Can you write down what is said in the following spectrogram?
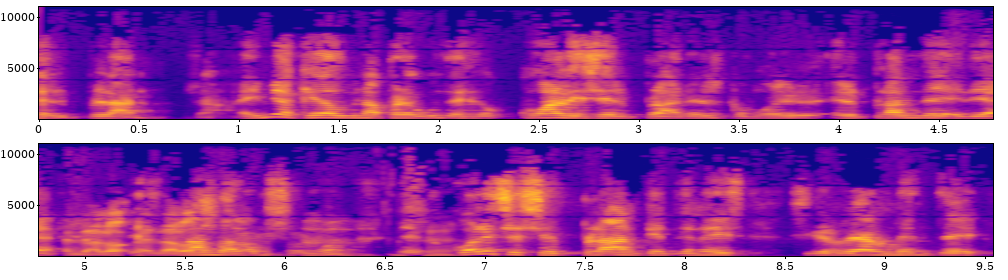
el plan. O sea, ahí me ha quedado una pregunta diciendo, ¿cuál es el plan? Es como el, plan de, de, Alonso, ¿no? Mm, ¿Cuál es ese plan que tenéis si realmente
